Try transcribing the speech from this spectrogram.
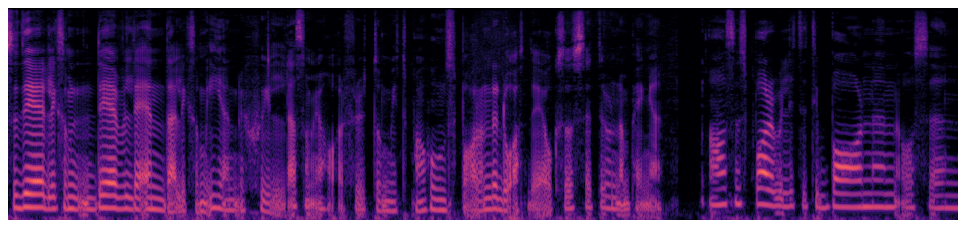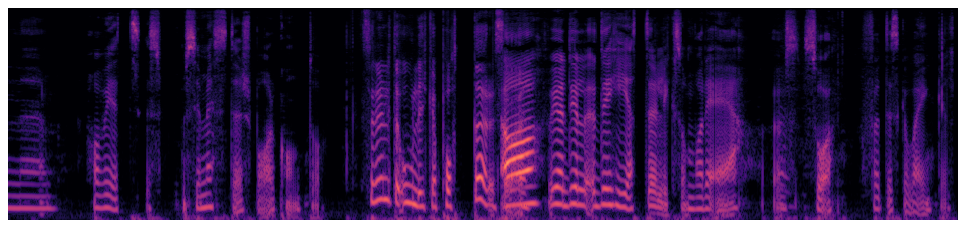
Så det är, liksom, det är väl det enda liksom enskilda som jag har förutom mitt pensionssparande då, där jag också sätter undan pengar. Ja, sen sparar vi lite till barnen och sen eh, har vi ett semestersparkonto. Så det är lite olika potter? Så. Ja, det heter liksom vad det är så, för att det ska vara enkelt.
